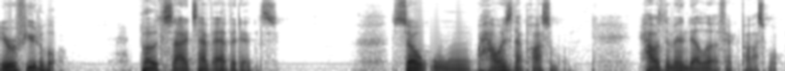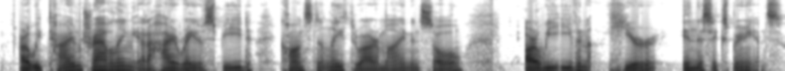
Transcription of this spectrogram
Irrefutable. Both sides have evidence. So, how is that possible? How is the Mandela effect possible? Are we time traveling at a high rate of speed constantly through our mind and soul? Are we even here in this experience?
